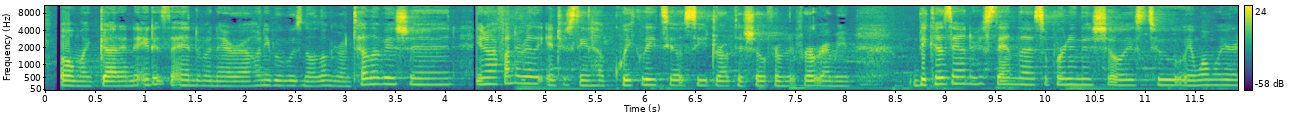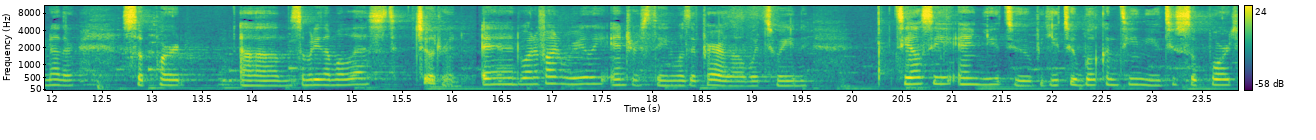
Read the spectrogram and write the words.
oh my god, and it is the end of an era. Honey Boo Boo is no longer on television. You know, I found it really interesting how quickly TLC dropped the show from their programming because they understand that supporting this show is to, in one way or another, support um, somebody that molests children. And what I found really interesting was the parallel between TLC and YouTube. YouTube will continue to support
